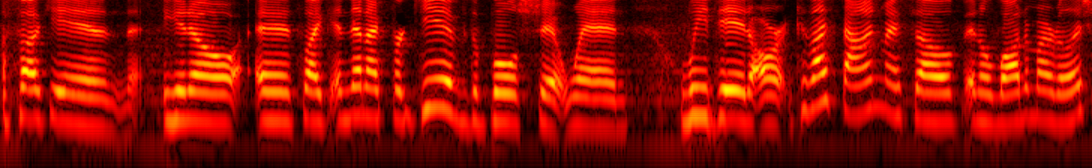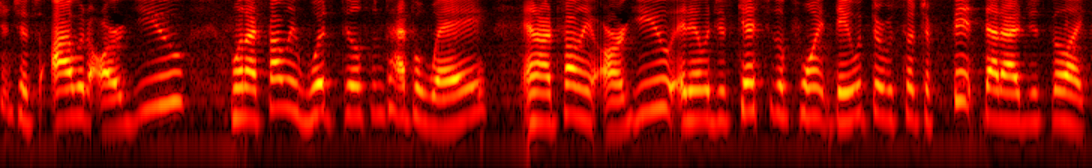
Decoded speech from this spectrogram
fucking, you know, and it's like, and then I forgive the bullshit when we did our, because I found myself in a lot of my relationships, I would argue when I finally would feel some type of way, and I'd finally argue, and it would just get to the point they would throw such a fit that I'd just be like,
